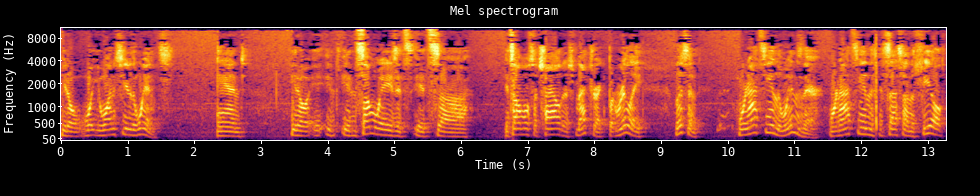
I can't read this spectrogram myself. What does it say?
You know what you want to see are the wins, and you know, it, in some ways it's it's uh, it's almost a childish metric, but really, listen, we're not seeing the wins there. We're not seeing the success on the field,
